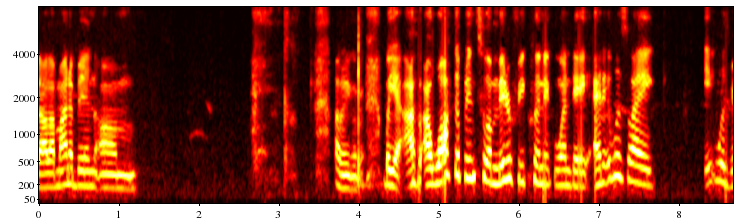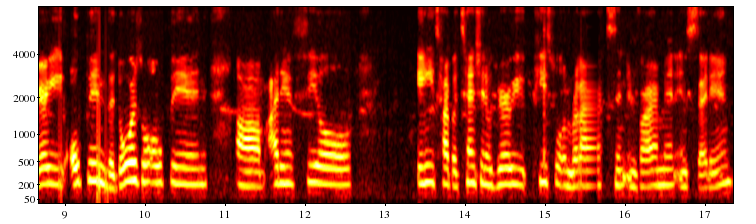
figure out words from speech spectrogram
y'all, I might have been, um, I know. But yeah, I, I walked up into a midwifery clinic one day and it was like, it was very open. The doors were open. Um, I didn't feel any type of tension. It was very peaceful and relaxing environment and setting,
